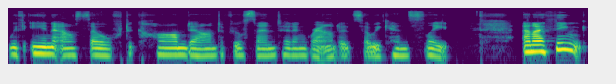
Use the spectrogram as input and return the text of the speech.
within ourselves to calm down, to feel centered and grounded so we can sleep. And I think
